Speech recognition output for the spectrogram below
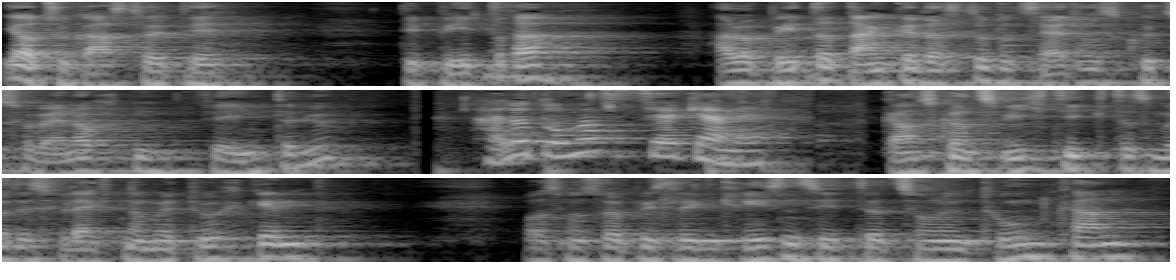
Ja, zu Gast heute die Petra. Hallo Petra, danke, dass du da Zeit hast, kurz vor Weihnachten für ein Interview. Hallo Thomas, sehr gerne. Ganz, ganz wichtig, dass wir das vielleicht nochmal durchgehen, was man so ein bisschen in Krisensituationen tun kann.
